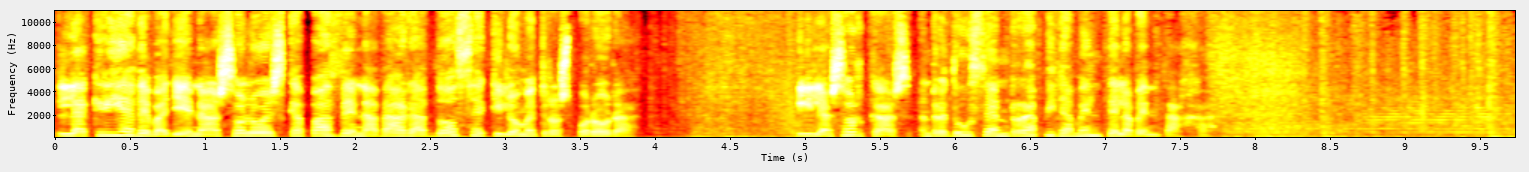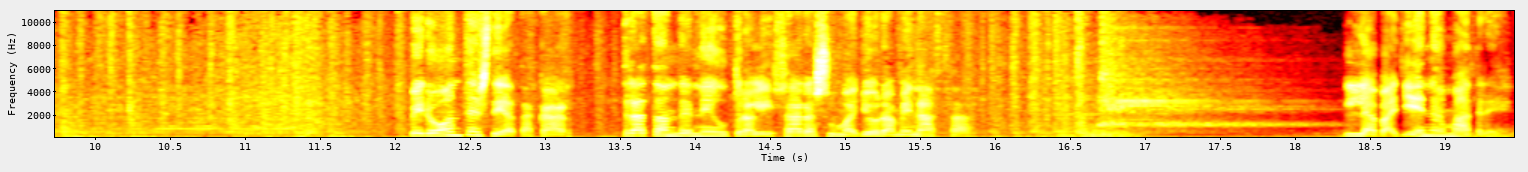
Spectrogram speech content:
La cría de ballena solo es capaz de nadar a 12 km por hora, y las orcas reducen rápidamente la ventaja. Pero antes de atacar, tratan de neutralizar a su mayor amenaza, la ballena madre.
